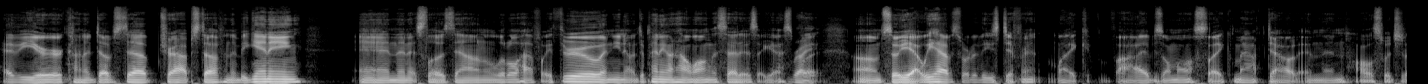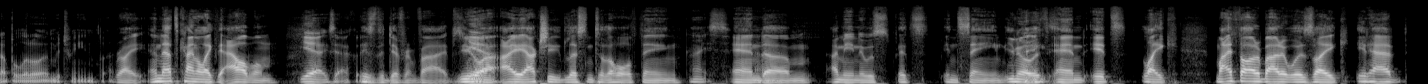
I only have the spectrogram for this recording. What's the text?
heavier kind of dubstep trap stuff in the beginning and then it slows down a little halfway through and you know depending on how long the set is i guess Right. but, um, so yeah we have sort of these different like vibes almost like mapped out and then i'll switch it up a little in between but Right. And that's kind of like the album yeah exactly is the different vibes. You know, Yeah. I, I actually listened to the whole thing. nice and um, I mean, it was it's insane, you know, it's, and it's like my thought about it was like it had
